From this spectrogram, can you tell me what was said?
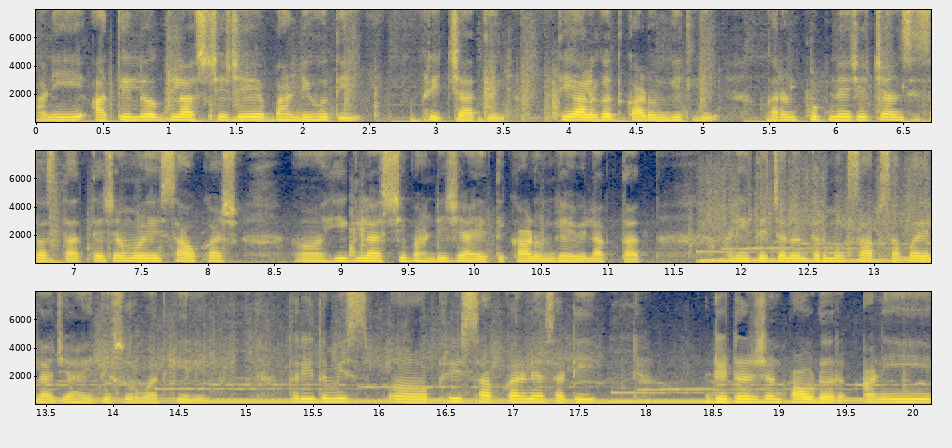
आणि आतील ग्लासचे जे भांडी होती फ्रीजच्या आतील ती अलगद काढून घेतली. कारण फुटण्याचे चान्सेस असतात त्याच्यामुळे सावकाश ही ग्लासची भांडी जी आहे ती काढून घ्यावी लागतात. आणि त्याच्यानंतर मग साफसफाईला जी आहे ती सुरुवात केली. तर इथं मी फ्रीज साफ करण्यासाठी डिटर्जंट पावडर आणि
